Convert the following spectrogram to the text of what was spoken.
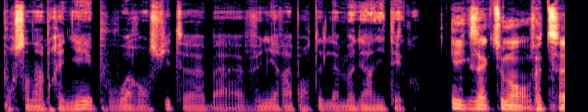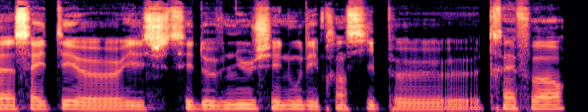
pour s'en imprégner et pouvoir ensuite bah, venir apporter de la modernité. Exactement. En fait, ça, a été euh, et c'est devenu chez nous des principes euh, très forts,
